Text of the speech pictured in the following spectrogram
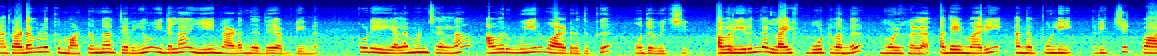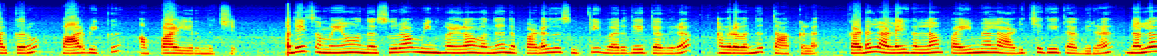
அது கடவுளுக்கு மட்டும்தான் தெரியும் இதெல்லாம் ஏன் நடந்தது அப்படின்னு. கூடிய எலமெண்ட்ஸ் எல்லாம் அவர் உயிர் வாழ்றதுக்கு உதவுச்சு. அவர் இருந்த லைஃப் போட் வந்து மூழ்கலை. அதே மாதிரி அந்த புலி ரிச்சர்ட் பார்க்கரும் பார்வைக்கு அப்பால் இருந்துச்சு. அதே சமயம் அந்த சுறா மீன்கள்லாம் வந்து அந்த படகு சுற்றி வருதே தவிர அவரை வந்து தாக்கலை. கடல் அலைகள்லாம் பை மேலே அடித்ததே தவிர நல்ல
